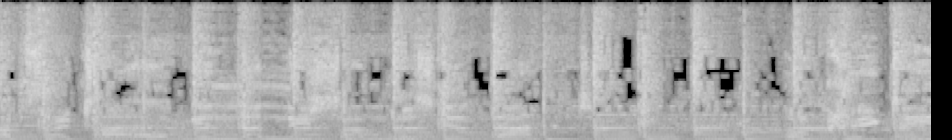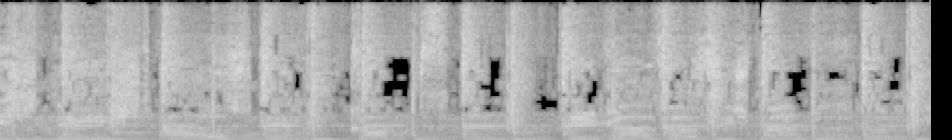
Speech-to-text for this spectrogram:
Hab seit Tagen an nichts anderes gedacht. Und krieg dich nicht aus dem Kopf, egal was ich mach.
